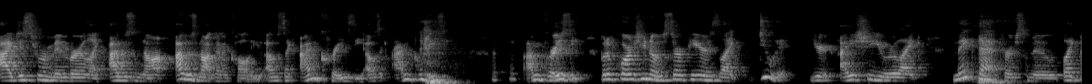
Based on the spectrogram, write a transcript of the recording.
I just remember like I was not I was not gonna call you. I was like, I'm crazy. I was like, I'm crazy. I'm crazy. But of course, you know, Serve here is like, do it. You're Aisha, you were like, make that first move, like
